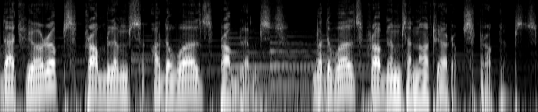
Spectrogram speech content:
that Europe's problems are the world's problems, but the world's problems are not Europe's problems.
